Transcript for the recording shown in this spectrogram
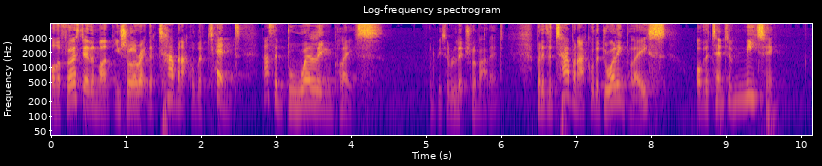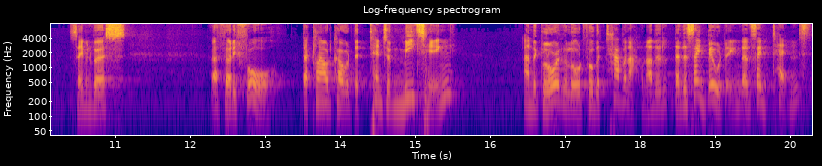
On the first day of the month, you shall erect the tabernacle, the tent. That's the dwelling place. I'm going to be sort of literal about it. But it's the tabernacle, the dwelling place of the tent of meeting. Same in verse uh, 34. That cloud covered the tent of meeting, and the glory of the Lord filled the tabernacle. Now, they're, they're the same building, they're the same tent,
